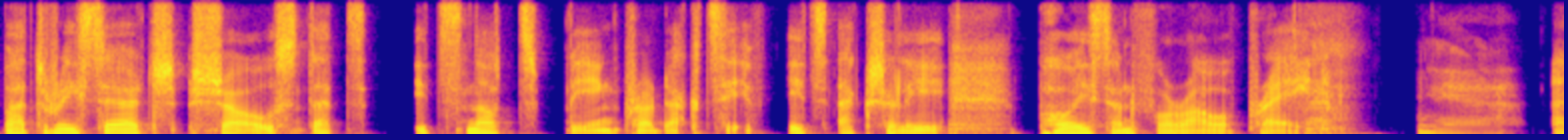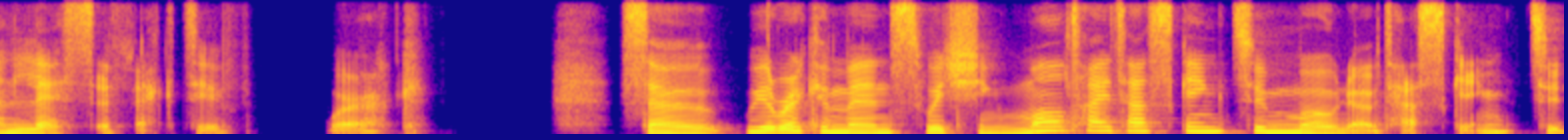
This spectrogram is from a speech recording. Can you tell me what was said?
But research shows that it's not being productive, it's actually poison for our brain. Yeah, and less effective work. So we recommend switching multitasking to monotasking, to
